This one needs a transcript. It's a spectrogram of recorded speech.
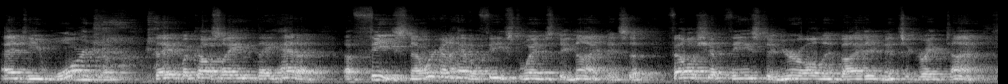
and he warned them they, because they, they had a, a feast. Now we're going to have a feast Wednesday night. It's a fellowship feast and you're all invited and it's a great time.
